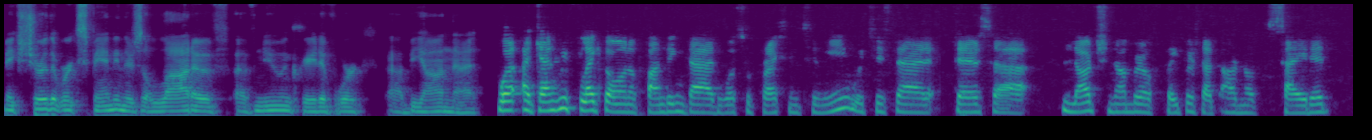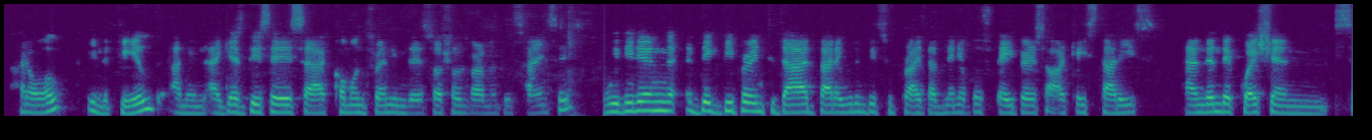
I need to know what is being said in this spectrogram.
make sure that we're expanding. There's a lot of of new and creative work uh, beyond that. Well, I can reflect on a funding that was surprising to me, which is that there's a large number of papers that are not cited at all in the field. I mean, I guess this is a common trend in the social environmental sciences. We didn't dig deeper into that, but I wouldn't be surprised that many of those papers are case studies. And then the question, is,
